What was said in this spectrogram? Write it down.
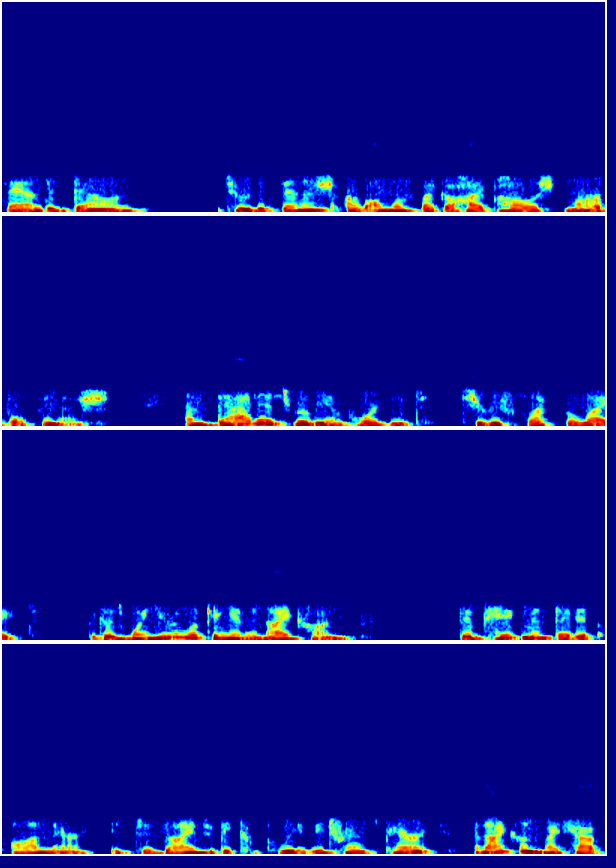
sanded down to the finish of almost like a high polished marble finish. And that is really important to reflect the light because when you're looking at an icon, the pigment that is on there is designed to be completely transparent. An icon might have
